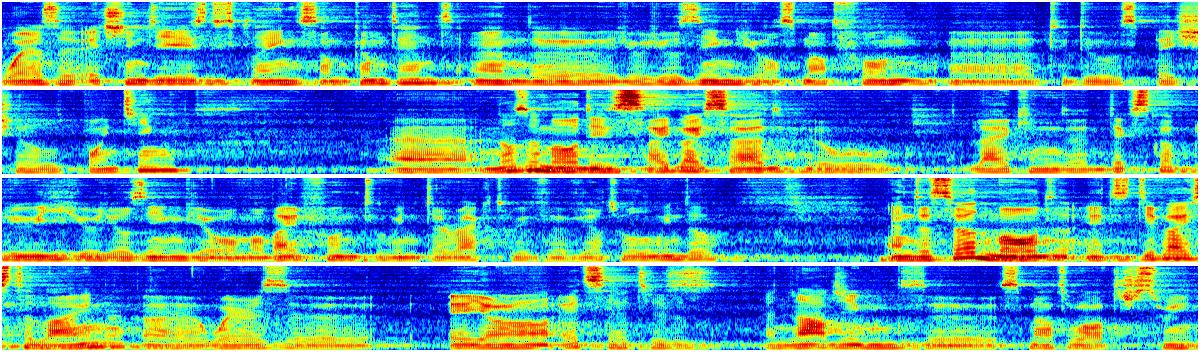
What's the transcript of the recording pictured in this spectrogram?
where the HMD is displaying some content and uh, you're using your smartphone uh, to do spatial pointing. another mode is side-by-side, -side, like in the desktop GUI, you're using your mobile phone to interact with a virtual window. And the third mode, it's device align, uh, where the AR headset is enlarging the smartwatch screen.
